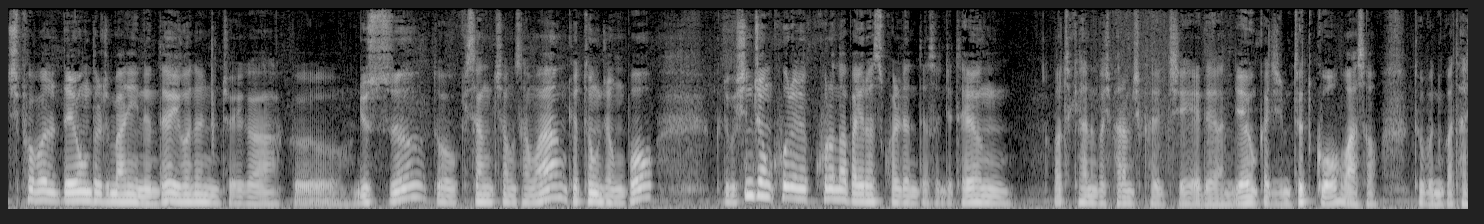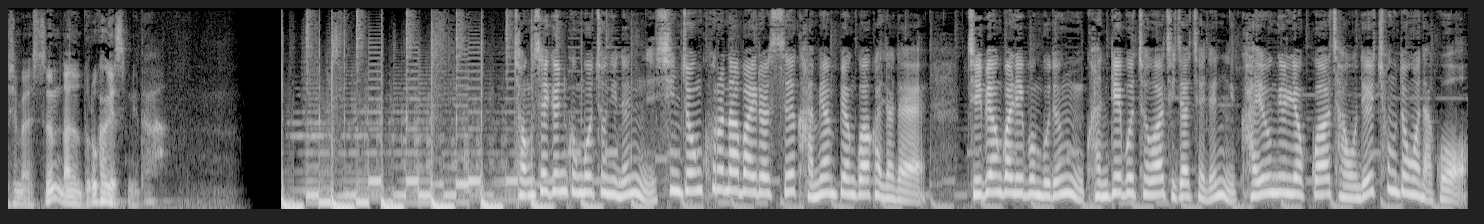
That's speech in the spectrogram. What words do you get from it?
짚어볼 내용들 좀 많이 있는데 이거는 저희가 그 뉴스 또 기상청 상황, 교통 정보 그리고 신종 코로나 바이러스 관련돼서 이제 대응 어떻게 하는 것이 바람직할지에 대한 내용까지 좀 듣고 와서 두 분과 다시 말씀 나누도록 하겠습니다. 정세균 국무총리는 신종 코로나 바이러스 감염병과 관련해 질병관리본부 등 관계부처와 지자체는 가용 인력과 자원을 총동원하고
